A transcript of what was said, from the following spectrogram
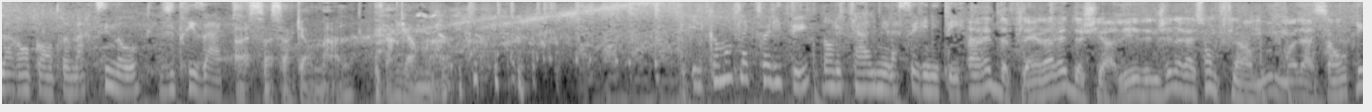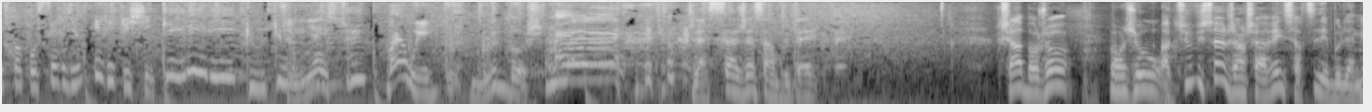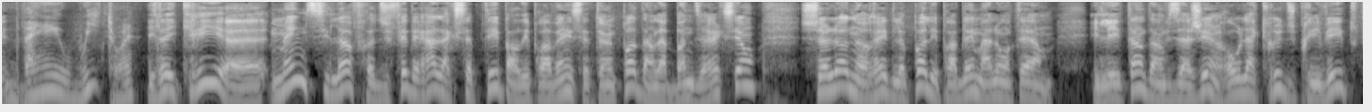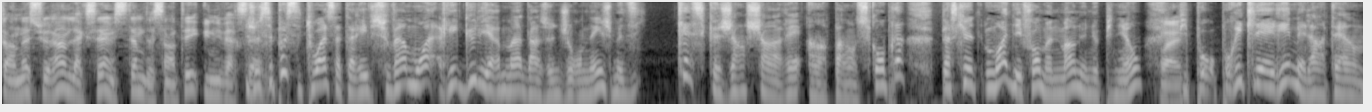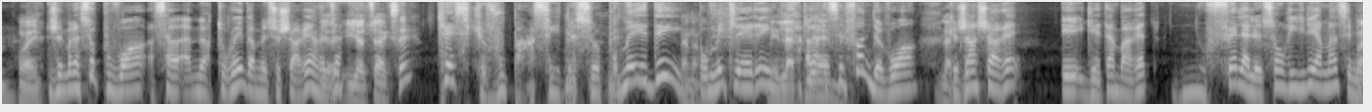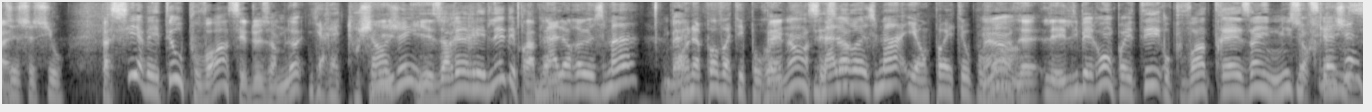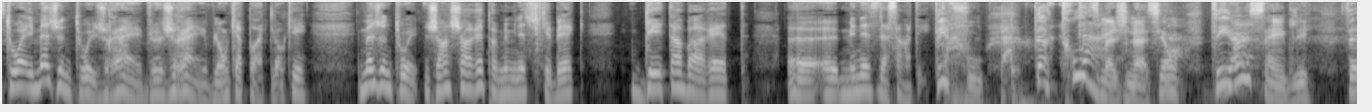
La rencontre Martino du Trizac. Ah, ça, ça regarde mal. Ça regarde mal. Il commente l'actualité dans le calme et la sérénité. Arrête de plaindre, arrête de chialer. Une génération de flambous, de mollassons. Des propos sérieux et réfléchis. Tu me niaises-tu? Ben oui. Brut de bouche. La sagesse en bouteille. Richard, bonjour. Bonjour. As-tu vu ça? Jean Charest est sorti des boulamites? Ben oui, toi. Il a écrit, euh, même si l'offre du fédéral acceptée par les provinces est un pas dans la bonne direction, cela ne règle pas les problèmes à long terme. Il est temps d'envisager un rôle accru du privé tout en assurant l'accès à un système de santé universel. Je sais pas si toi, ça t'arrive souvent. Moi, régulièrement, dans une journée, je me dis, qu'est-ce que Jean Charest en pense? Tu comprends? Parce que moi, des fois, on me demande une opinion, puis pour, pour éclairer mes lanternes, Ouais. j'aimerais ça pouvoir ça, me retourner vers M. Charest en Y, disant, y a-tu accès? Qu'est-ce que vous pensez de ça? Pour m'aider, pour m'éclairer. C'est le fun de voir que Jean Charest et Gaétan Barrette nous fait la leçon régulièrement Ouais. médias sociaux. Parce que s'ils avaient été au pouvoir, ces deux hommes-là, Il aurait tout changé. ils, ils auraient réglé des problèmes. Malheureusement, Ben- on n'a pas voté pour Ben eux. non, c'est ça. Malheureusement, ils n'ont pas été au pouvoir. non, le- les libéraux n'ont pas été au pouvoir 13 ans et demi Mais sur 15. T'imagines-toi, imagine-toi, je rêve, là, je rêve, là, on capote, là, OK? Imagine-toi, Jean Charest, premier ministre du Québec, Gaétan Barrette, euh, euh, ministre de la Santé. T'es fou. T'as trop d'imagination. T'es un cinglé.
